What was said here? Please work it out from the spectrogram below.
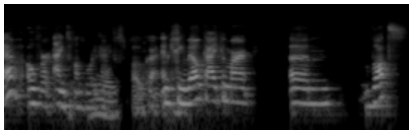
hè, over eindverantwoordelijkheid gesproken. En ik ging wel kijken, maar um, wat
